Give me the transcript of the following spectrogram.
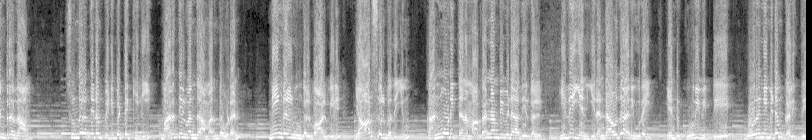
என்றதாம். சுந்தரத்திடம் பிடிபட்ட கிளி மரத்தில் வந்து அமர்ந்தவுடன் நீங்கள் உங்கள் வாழ்வில் யார் சொல்வதையும் கண்மூடித்தனமாக நம்பிவிடாதீர்கள். இது என் இரண்டாவது அறிவுரை என்று கூறிவிட்டு ஒரு நிமிடம் கழித்து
